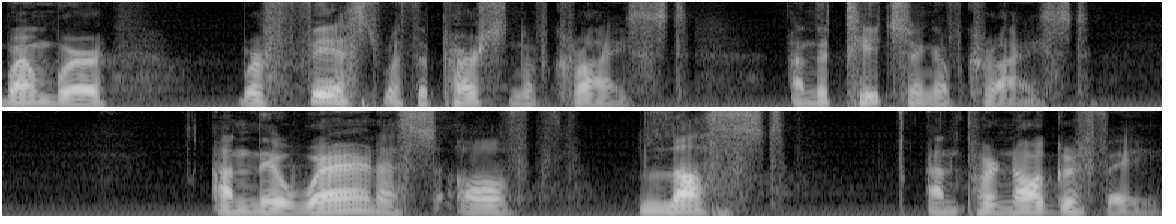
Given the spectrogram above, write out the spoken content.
when we're, we're faced with the person of Christ and the teaching of Christ and the awareness of lust and pornography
